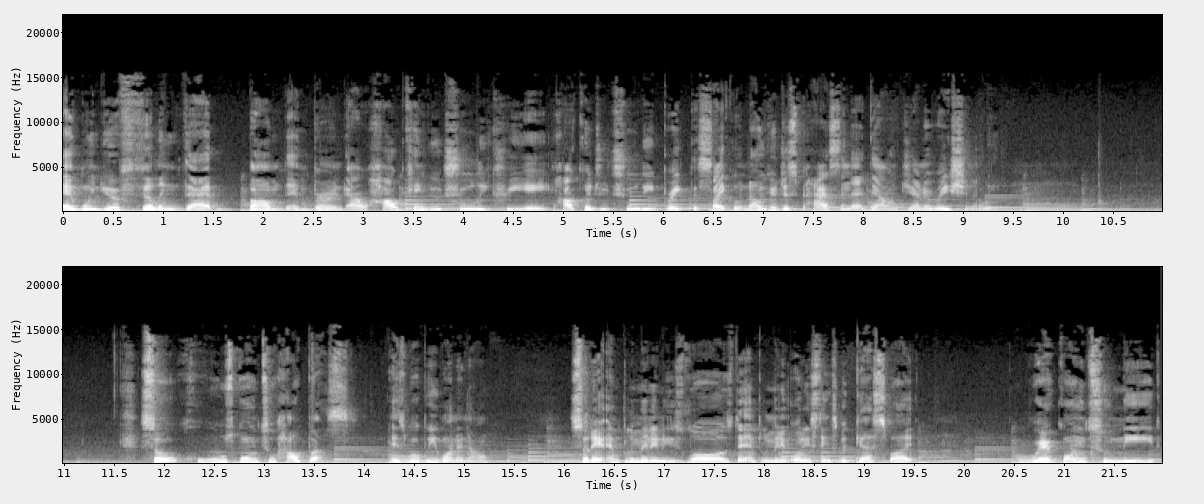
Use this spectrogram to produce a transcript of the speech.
And when you're feeling that bummed and burned out, how can you truly create? How could you truly break the cycle? No, you're just passing that down generationally. So, who's going to help us is what we want to know. So, they're implementing these laws, they're implementing all these things, but guess what? We're going to need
